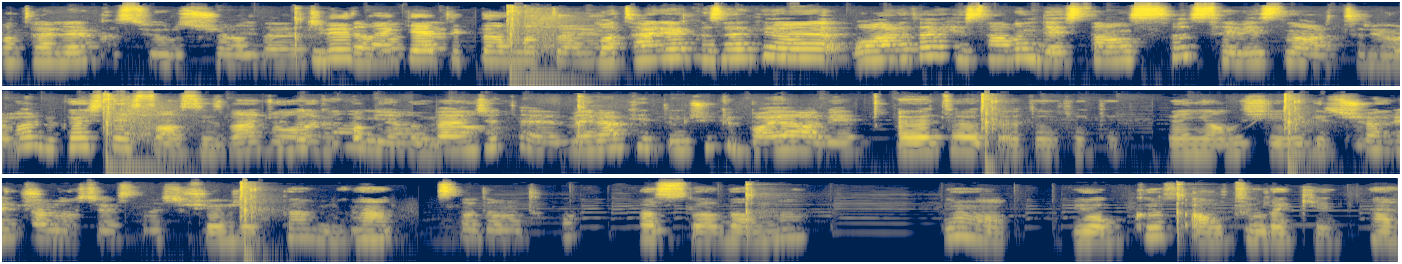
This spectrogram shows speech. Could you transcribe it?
Materyal kasıyoruz şu anda. Cidden Resmen materyal. gerçekten materyal. Materyal kasarken o arada hesabın destansı seviyesini artırıyoruz. Var birkaç destansıyız. Bence Bir ona bir bakalım bakalım. ya. Bence de merak ettim çünkü bayağı bir Evet evet evet evet. evet. Ben yanlış yere girdim. şöhretten bakacaksın aşkım. Şöhretten mi? Ha. Asıl adama tıkla. Kaslı adam mı? Bu mu? Yok kız altındaki. Ha.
